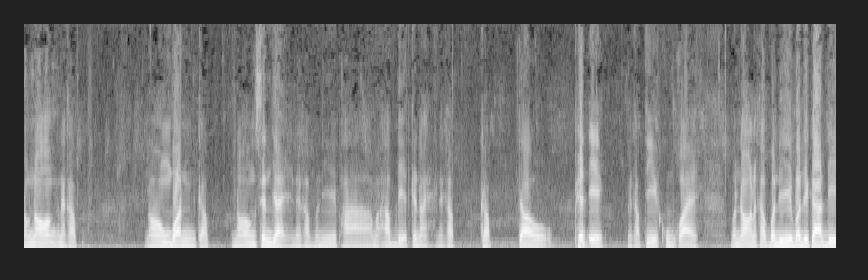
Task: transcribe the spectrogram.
น้องๆนะครับ น้องบอลกับน้องเส้นใหญ่นะครับ วันนี้พามาอัปเดตกันหน่อยนะครับ กับเจ้าเพชรเอกนะครับ ที่คุ้มควายบ้านนอกนะครับ วันนี้บรรยากาศดี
